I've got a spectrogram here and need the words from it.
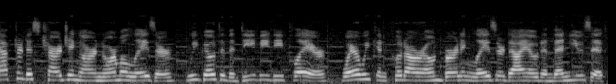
After discharging our normal laser, we go to the DVD player, where we can put our own burning laser diode and then use it.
